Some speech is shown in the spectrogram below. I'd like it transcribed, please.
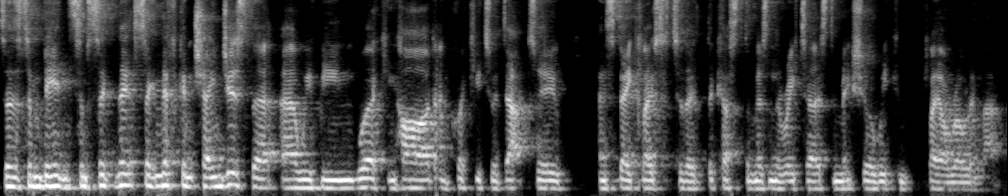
So there's some been some significant changes that uh, we've been working hard and quickly to adapt to and stay closer to the, the customers and the retailers to make sure we can play our role in that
